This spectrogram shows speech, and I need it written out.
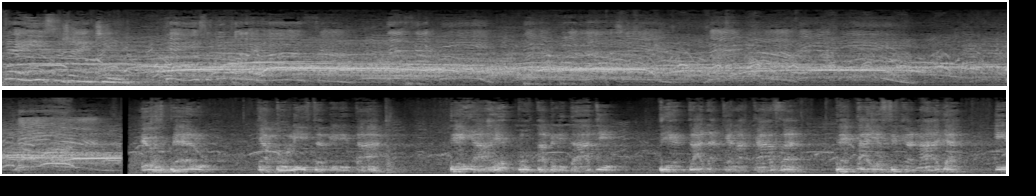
Que é isso, gente? Responsabilidade de entrar naquela casa, pegar esse canalha e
